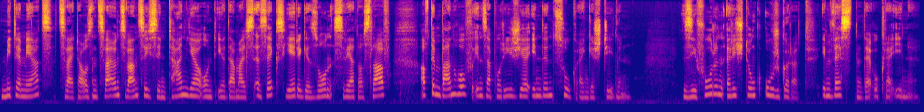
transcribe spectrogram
Mitte März 2022 sind Tanja und ihr damals sechsjähriger Sohn Svetoslav auf dem Bahnhof in Saporizhia in den Zug eingestiegen. Sie fuhren Richtung Uschgorod im Westen der Ukraine.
